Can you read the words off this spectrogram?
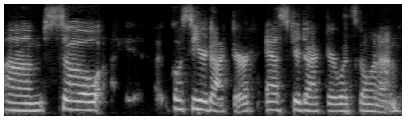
Um, so go see your doctor. Ask your doctor what's going on.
